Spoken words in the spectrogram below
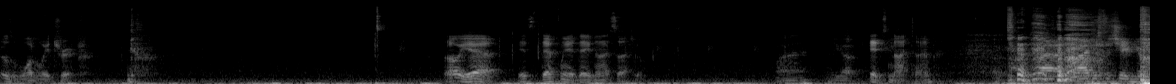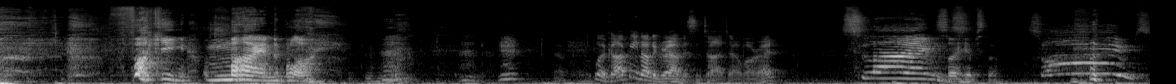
It was a one way trip. oh, yeah. It's definitely a day night cycle. Why? You got. It's nighttime. I, I just assumed you were. Fucking mind blowing. Okay. Look, I've been underground this entire time, alright? Slimes! So hipster. Slimes!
